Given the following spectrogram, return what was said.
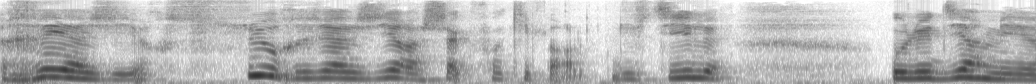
réagir, surréagir à chaque fois qu'il parle, du style, au lieu de dire mais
